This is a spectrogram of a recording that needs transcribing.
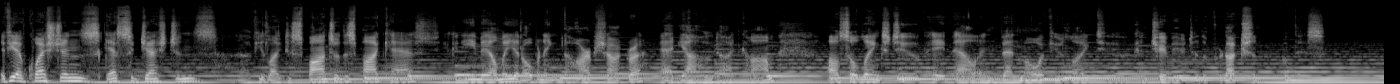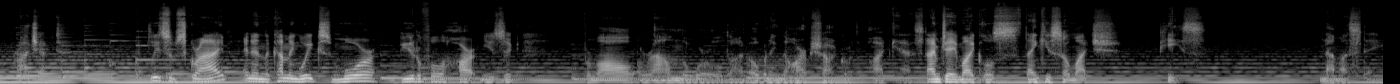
If you have questions, guest suggestions, uh, if you'd like to sponsor this podcast, you can email me at openingtheharpchakra at yahoo.com. Also, links to PayPal and Venmo if you'd like to contribute to the production of this project. Please subscribe, and in the coming weeks, more beautiful harp music from all around the world on Opening the Harp Chakra, the podcast. I'm Jay Michaels. Thank you so much. Peace. Namaste.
